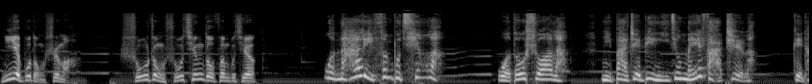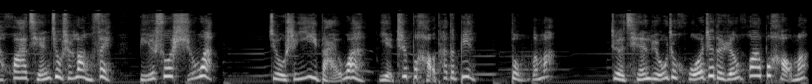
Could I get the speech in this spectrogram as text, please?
你也不懂事嘛，孰重孰轻都分不清。我哪里分不清了？我都说了，你爸这病已经没法治了，给他花钱就是浪费，别说十万。就是一百万也治不好他的病，懂了吗？这钱留着活着的人花不好吗？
